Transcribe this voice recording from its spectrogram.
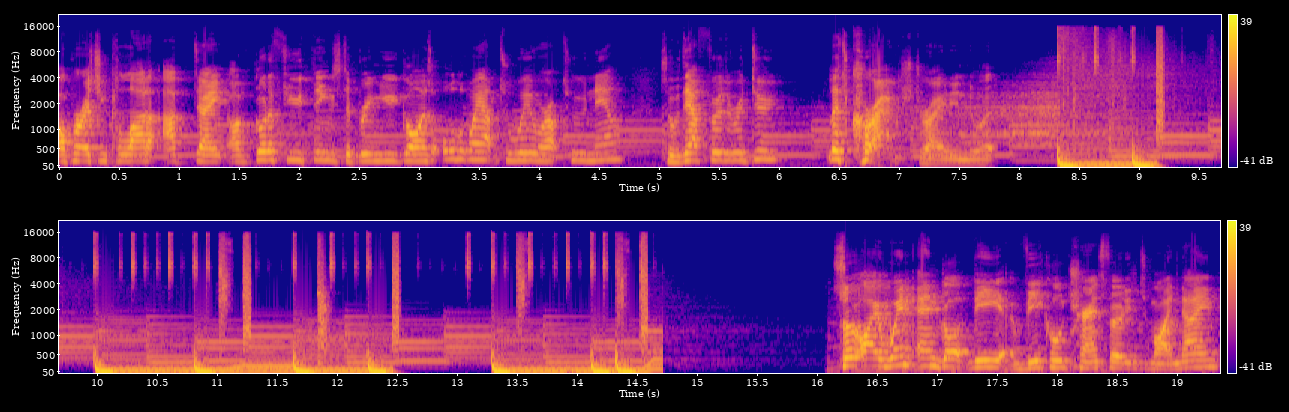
Operation Killada update. I've got a few things to bring you guys all the way up to where we're up to now. So without further ado, let's crack straight into it. So I went and got the vehicle transferred into my name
